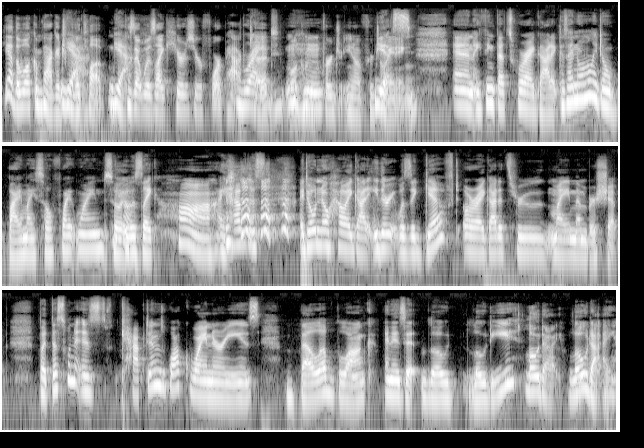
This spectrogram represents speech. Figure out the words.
yeah, the welcome package Yeah. for the club. Yeah. because it was like here's your four pack Right. to welcome mm-hmm. for you know for joining. Yes. And I think that's where I got it because I normally don't buy myself white wine. So it was like, huh, I have this. I don't know how I got it. Either it was a gift or I got it through my membership. But this one is Captain's Walk Wineries Bella Blanc. And is it Lo- Lodi? Lodi. Lodi.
